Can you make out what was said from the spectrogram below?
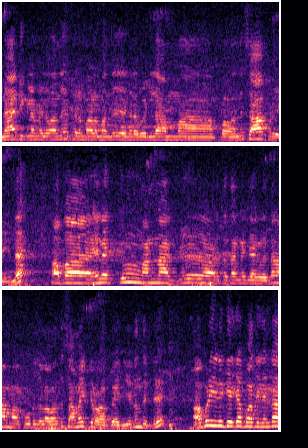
ஞாயிற்றுக்கிழமையில வந்து பெரும்பாலும் வந்து எங்கள் வீட்டில் அம்மா அப்பா வந்து சாப்பிட்றீங்க அப்போ எனக்கும் அண்ணாக்கு அடுத்த தங்கச்சியாங்களுக்கு தான் நம்ம கூடுதலாக வந்து சமைக்கிற பேஜ் இருந்துட்டு அப்படி இருக்க பார்த்தீங்கன்னா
